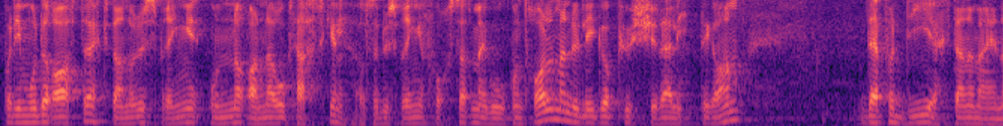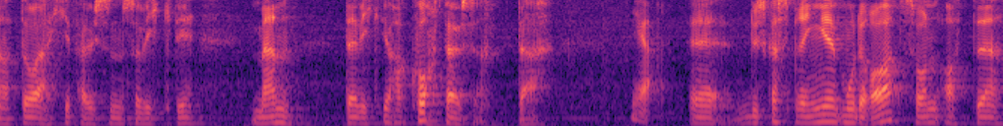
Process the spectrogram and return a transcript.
På de moderate øktene, når du springer under anaerob terskel, altså du springer fortsatt med god kontroll, men du ligger og pusher deg litt, grann, det er på de øktene jeg mener at da er ikke pausen så viktig. Men det er viktig å ha kort pause der. Ja. Eh, du skal springe moderat, sånn at eh,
